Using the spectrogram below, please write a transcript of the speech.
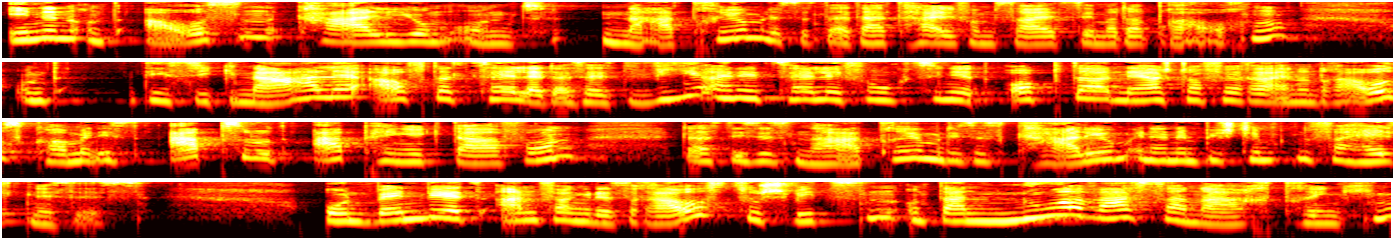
innen und außen Kalium und Natrium, das ist der Teil vom Salz, den wir da brauchen. Und die Signale auf der Zelle, das heißt, wie eine Zelle funktioniert, ob da Nährstoffe rein und rauskommen, ist absolut abhängig davon, dass dieses Natrium und dieses Kalium in einem bestimmten Verhältnis ist. Und wenn wir jetzt anfangen, das rauszuschwitzen und dann nur Wasser nachtrinken,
